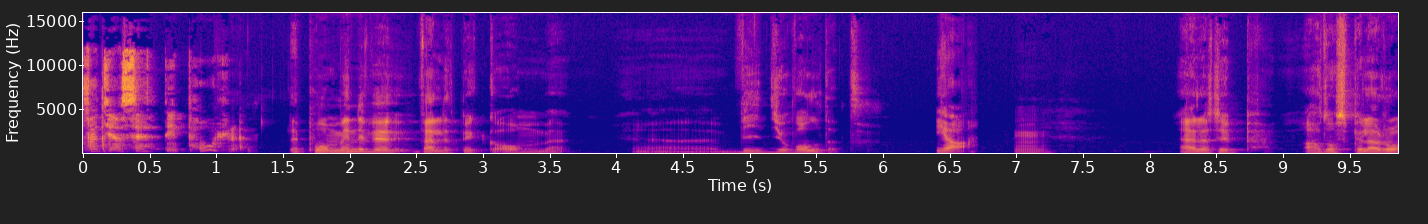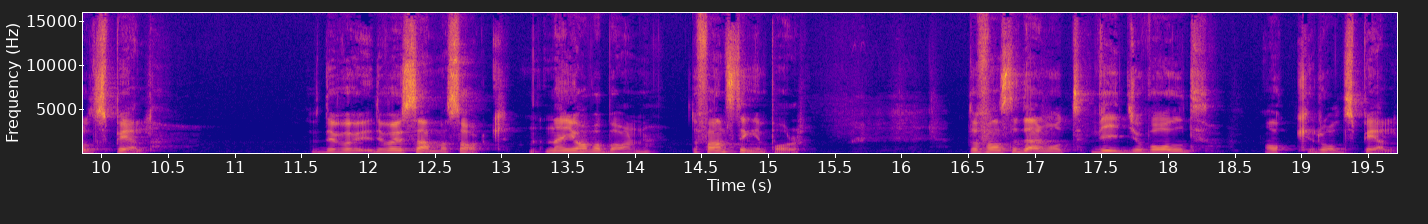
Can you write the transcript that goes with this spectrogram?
För att jag har sett det i porren. Det påminner vi väldigt mycket om eh, videovåldet. Ja. Eller typ, ja, de spelar rollspel. Det var, ju- det var ju samma sak. När jag var barn, då fanns det ingen porr. Då fanns det däremot videovåld och rollspel.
